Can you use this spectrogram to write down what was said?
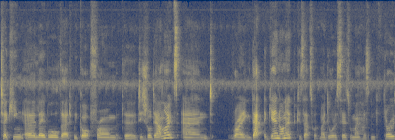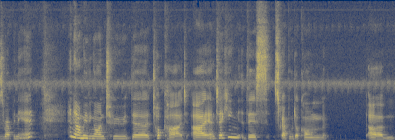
taking a label that we got from the digital downloads and writing that again on it because that's what my daughter says when my husband throws her up in the air. And now moving on to the top card. I am taking this scrapbook.com um,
